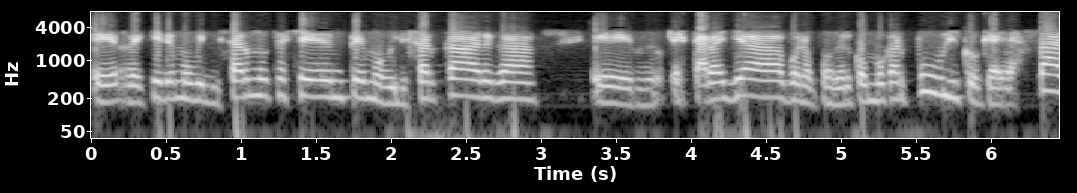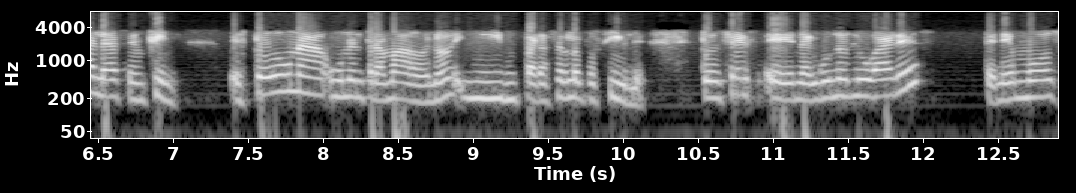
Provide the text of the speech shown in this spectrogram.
eh, requiere movilizar mucha gente, movilizar carga, eh, estar allá, bueno, poder convocar público, que haya salas, en fin, es todo una, un entramado, ¿no? Y para hacerlo posible. Entonces, en algunos lugares tenemos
